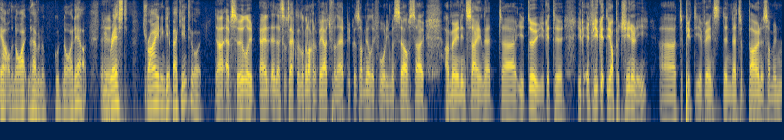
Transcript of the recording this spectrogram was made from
out on the night and having a good night out. You Yeah. rest, train, and get back into it. No, absolutely, and that's exactly. Look, I'm not going to vouch for that because I'm nearly 40 myself. So, I mean, in saying that, uh, you do. You get to, you, if you get the opportunity uh, to pick the events, then that's a bonus. I mean,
